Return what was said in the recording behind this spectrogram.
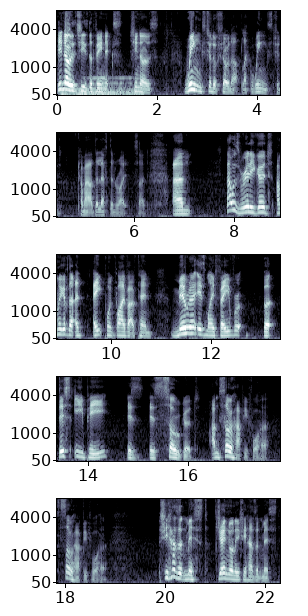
She knows she's the Phoenix. She knows. Wings should have shown up. Like wings should come out of the left and right side. Um, that was really good. I'm gonna give that an 8.5 out of 10. Mirror is my favorite But this EP is is so good. I'm so happy for her. So happy for her. She hasn't missed. Genuinely, she hasn't missed.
